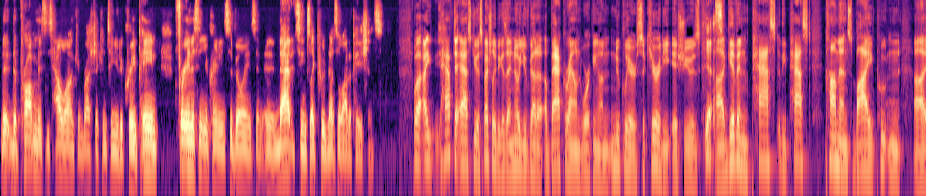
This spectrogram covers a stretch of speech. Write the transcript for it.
The the problem is is how long can Russia continue to create pain for innocent Ukrainian civilians, and, and in that it seems like Putin has a lot of patience. Well, I have to ask you, especially because I know you've got a, a background working on nuclear security issues. Yes. Uh, given past the past comments by Putin uh,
